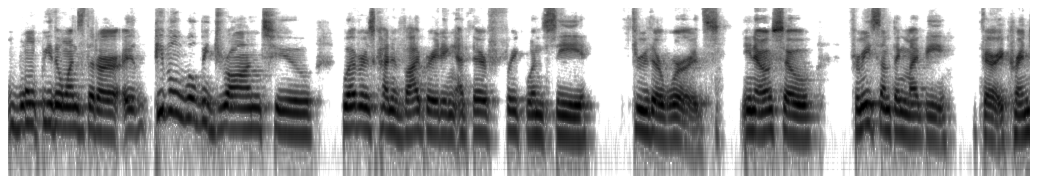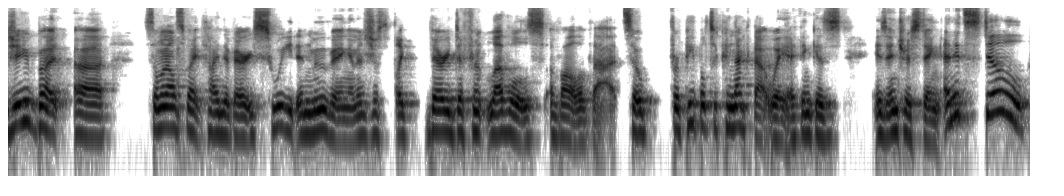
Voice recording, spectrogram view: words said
won't be the ones that are people will be drawn to whoever is kind of vibrating at their frequency through their words you know? So for me something might be very cringy but uh, someone else might find it very sweet and moving and there's just like very different levels of all of that. So for people to connect that way i think is is interesting. And it's still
